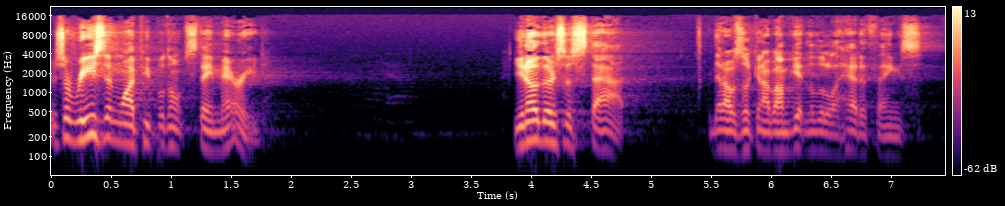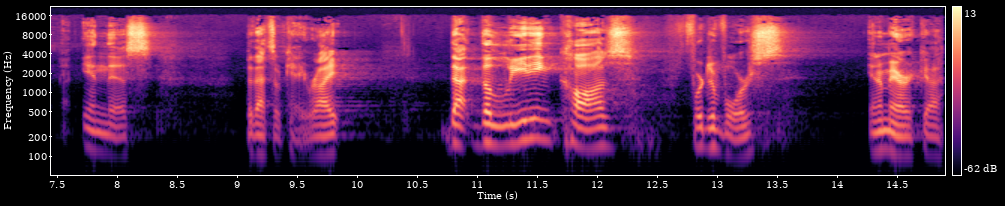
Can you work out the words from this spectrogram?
There's a reason why people don't stay married. You know, there's a stat that I was looking up. I'm getting a little ahead of things in this, but that's okay, right? That the leading cause for divorce in America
